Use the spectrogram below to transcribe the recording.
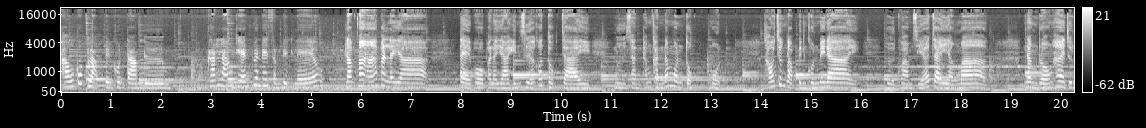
เขาก็กลับเป็นคนตามเดิม ครั้นล้างแค้นเพื่อนได้สำเร็จแล้ว กลับมาหาภรรยา แต่พอภรรยาเห็นเสือก็ตกใจ มือสั่นทำขันน้ำมนต์ตกหมด เขาจึงกลับเป็นคนไม่ได้ เกิดความเสียใจอย่างมาก นั่งร้องไห้จน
